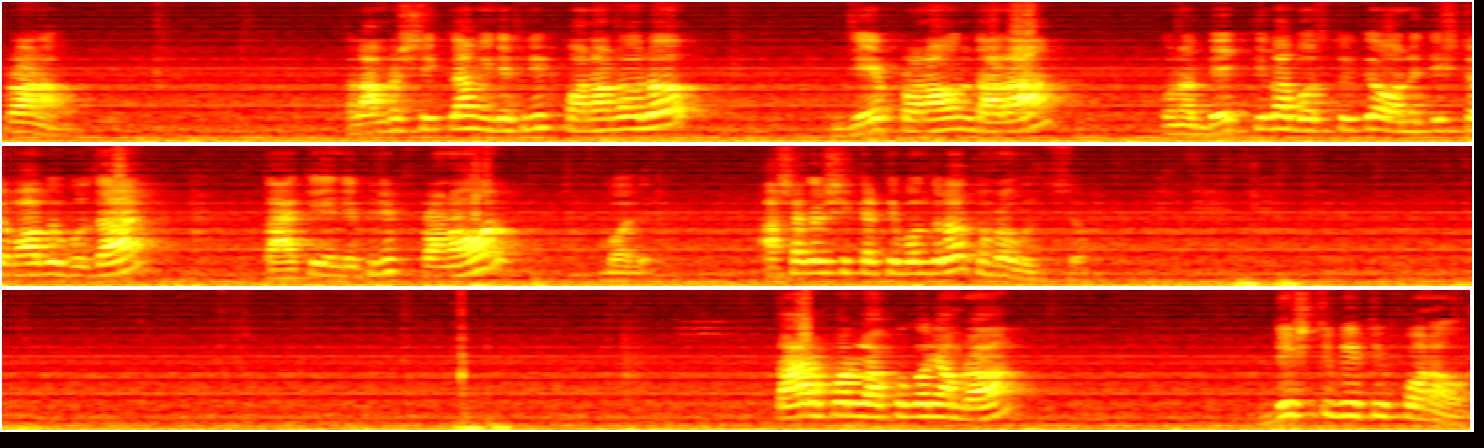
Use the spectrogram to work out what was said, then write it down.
প্রণাম তাহলে আমরা শিখলাম ইনডিফিনিট প্রনাউন হলো যে প্রনাউন দ্বারা কোনো ব্যক্তি বা বস্তুকে অনির্দিষ্টভাবে বোঝায়, তাকে ইনডিফিনিট প্রনাউন বলে। আশা করি শিক্ষার্থী বন্ধুরা তোমরা বুঝছ। তারপর লক্ষ্য করি আমরা distributive pronoun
